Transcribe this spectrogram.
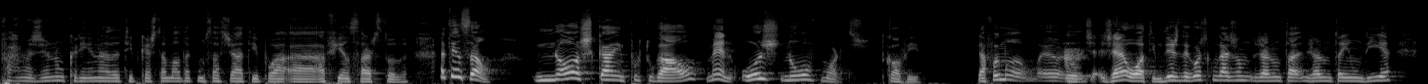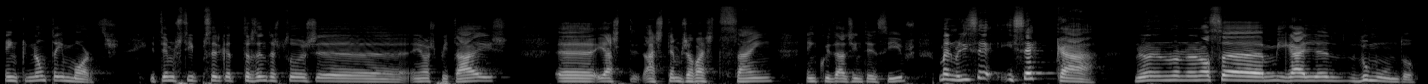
Pá, mas eu não queria nada tipo que esta malta começasse já tipo, a, a afiançar-se toda. Atenção! Nós cá em Portugal, man, hoje não houve mortes de Covid. Já foi uma. Hum. Já é ótimo. Desde agosto que um gajo já não, tá, já não tem um dia em que não tem mortes. E temos tipo cerca de 300 pessoas uh, em hospitais. Uh, e acho, acho que temos abaixo de 100 em cuidados intensivos. Mano, mas isso é, isso é cá. Na, na, na nossa migalha do mundo.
